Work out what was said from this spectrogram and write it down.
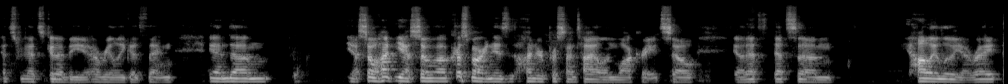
that's that's going to be a really good thing. And um, yeah, so yeah, so uh, Chris Martin is 100 percentile in walk rate. So yeah, that's that's um, hallelujah, right?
